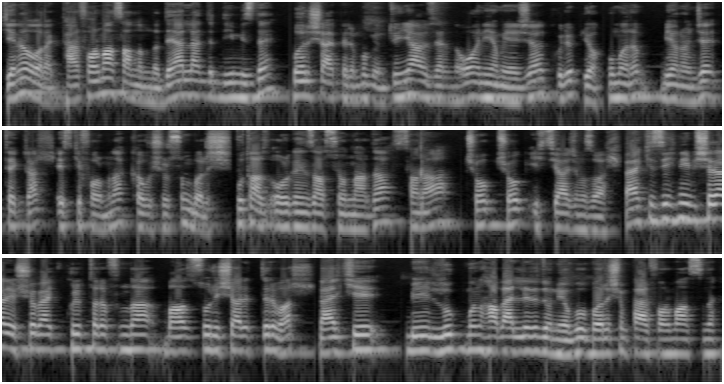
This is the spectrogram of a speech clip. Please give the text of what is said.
Genel olarak performans anlamında değerlendirdiğimizde Barış Alper'in bugün dünya üzerinde oynayamayacağı kulüp yok. Umarım bir an önce tekrar eski formuna kavuşursun Barış. Bu tarz organizasyonlarda sana çok çok ihtiyacımız var. Belki zihni bir şeyler yaşıyor. Belki kulüp tarafında bazı soru işaretleri var. Belki bir Lukman haberleri dönüyor. Bu Barış'ın performansını.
